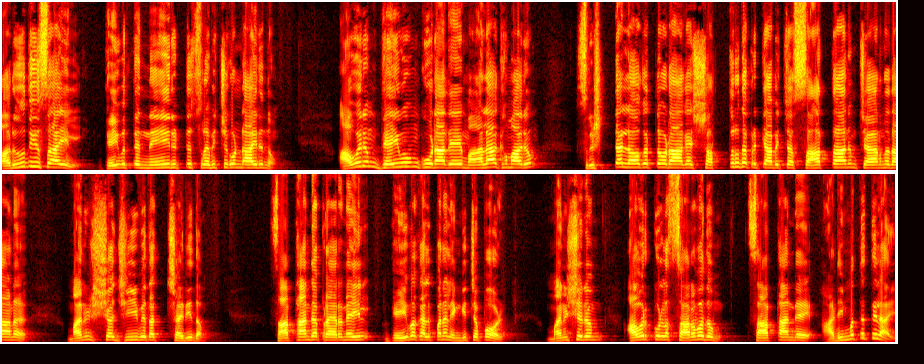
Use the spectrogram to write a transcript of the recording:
പരൂദീസായിൽ ദൈവത്തെ നേരിട്ട് ശ്രവിച്ചുകൊണ്ടായിരുന്നു അവരും ദൈവവും കൂടാതെ മാലാഖമാരും സൃഷ്ടലോകത്തോടാകെ ശത്രുത പ്രഖ്യാപിച്ച സാത്താനും ചേർന്നതാണ് മനുഷ്യ ജീവിത ചരിതം. സാത്താന്റെ പ്രേരണയിൽ ദൈവകൽപ്പന ലംഘിച്ചപ്പോൾ മനുഷ്യരും അവർക്കുള്ള സർവതും സാത്താന്റെ അടിമത്തത്തിലായി.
